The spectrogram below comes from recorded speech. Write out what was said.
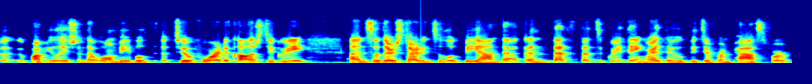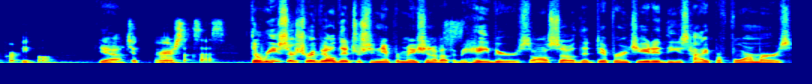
uh, population that won't be able to afford a college degree. And so they're starting to look beyond that. And that's that's a great thing right? There will be different paths for for people yeah. to career success. The research revealed interesting information about the behaviors also that differentiated these high performers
